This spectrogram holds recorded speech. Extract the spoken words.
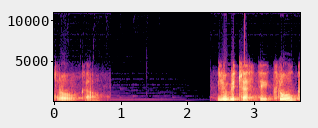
Trougao. Ljubičasti krug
